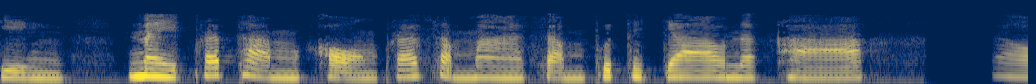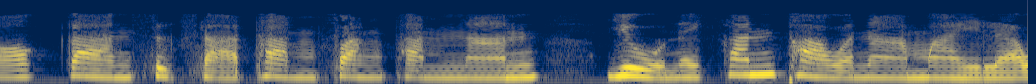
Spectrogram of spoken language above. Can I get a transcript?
จริง ในพระธรรมของพระสัมมาสัมพุทธเจ้านะคะเพราะการศึกษาธรรมฟังธรรมนั้น อยู่ในขั้นภาวนาใหม่แล้ว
